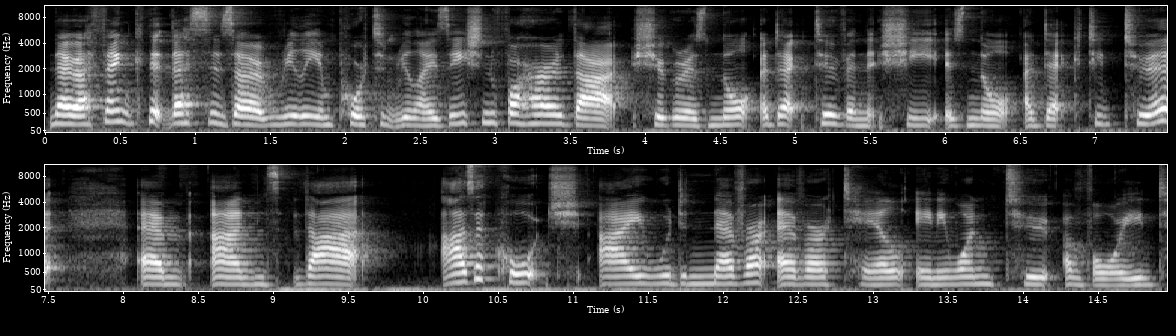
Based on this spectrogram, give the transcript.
Now, I think that this is a really important realization for her that sugar is not addictive and that she is not addicted to it. Um, and that as a coach, I would never ever tell anyone to avoid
